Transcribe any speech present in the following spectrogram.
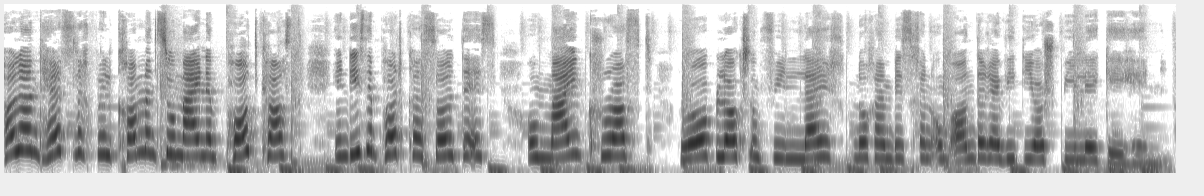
Hallo und herzlich willkommen zu meinem Podcast. In diesem Podcast sollte es um Minecraft, Roblox und vielleicht noch ein bisschen um andere Videospiele gehen.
